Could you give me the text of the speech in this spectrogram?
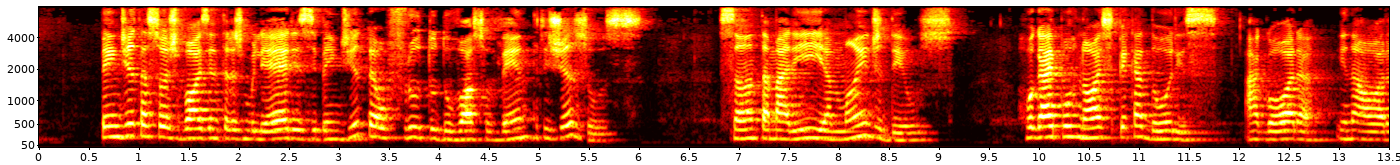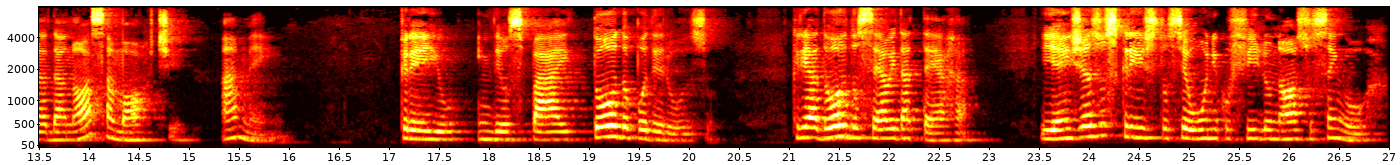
Bendita sois vós entre as mulheres, e bendito é o fruto do vosso ventre, Jesus. Santa Maria, Mãe de Deus, rogai por nós, pecadores, agora e na hora da nossa morte. Amém. Creio em Deus Pai Todo-Poderoso Criador do céu e da terra, e em Jesus Cristo, seu único Filho, nosso Senhor,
